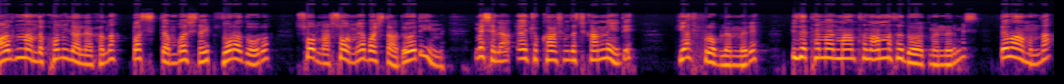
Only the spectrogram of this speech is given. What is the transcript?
Ardından da konuyla alakalı basitten başlayıp zora doğru sorular sormaya başlardı. Öyle değil mi? Mesela en çok karşımıza çıkan neydi? Yaş problemleri. Bize temel mantığını anlatırdı öğretmenlerimiz. Devamında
